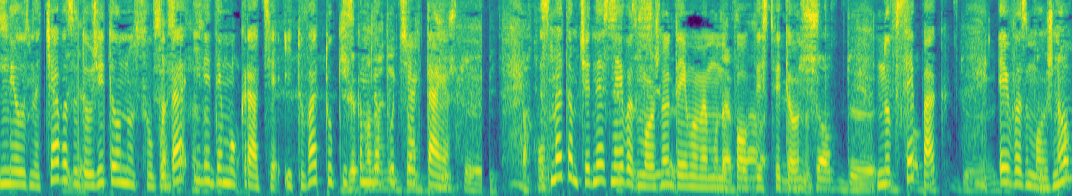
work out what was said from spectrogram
не означава задължително свобода или демокрация. И това тук искам да подчертая. Смятам, че днес не е възможно да имаме монопол в действителност. Но все пак е възможно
